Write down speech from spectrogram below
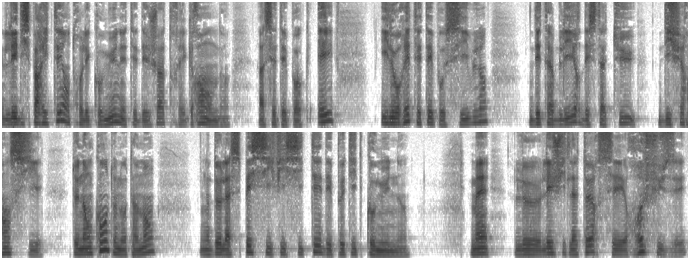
Les disparités entre les communes étaient déjà très grandes à cette époque et il aurait été possible d'établir des statuts différenciés, tenant compte notamment de la spécificité des petites communes. Mais le législateur s'est refusé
